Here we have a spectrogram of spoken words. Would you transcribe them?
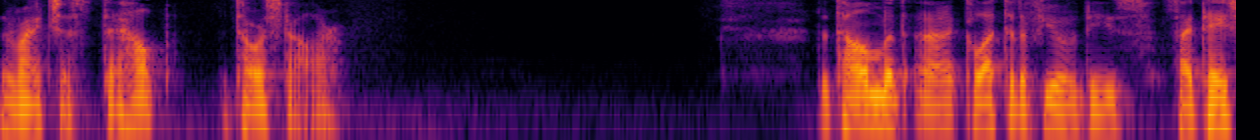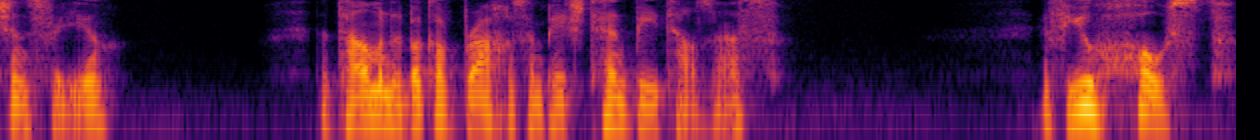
the righteous, to help the Torah scholar. The Talmud, and I collected a few of these citations for you. The Talmud in the book of Brachos on page 10b tells us, if you host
